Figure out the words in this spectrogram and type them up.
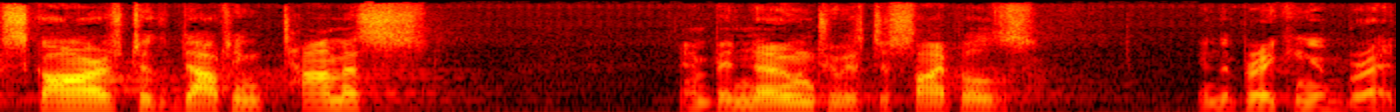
scars to the doubting Thomas and been known to his disciples in the breaking of bread.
